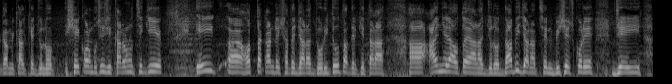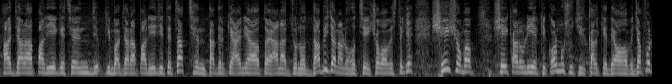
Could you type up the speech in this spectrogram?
আগামীকালকের জন্য সেই কর্মসূচির কারণ হচ্ছে গিয়ে এই হত্যাকাণ্ডের সাথে যারা জড়িত তাদেরকে তারা আইনের আওতায় আনার জন্য দাবি জানাচ্ছেন। বিশেষ করে যেই যারা পালিয়ে গেছেন কিংবা যারা পালিয়ে যেতে চাচ্ছেন তাদেরকে আইনের আওতায় আনার জন্য দাবি জানানো হচ্ছে এই সমাবেশ থেকে। সেই সমাব, সেই কারণেই একটি কর্মসূচি কালকে দেওয়া হবে। জাফর,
